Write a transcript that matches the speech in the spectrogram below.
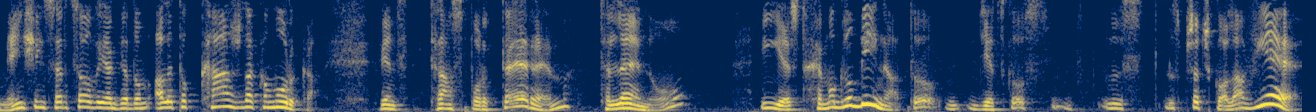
mięsień sercowy, jak wiadomo, ale to każda komórka. Więc transporterem tlenu jest hemoglobina. To dziecko z, z, z przedszkola wie.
